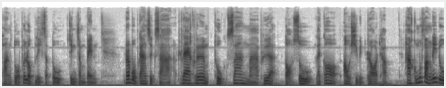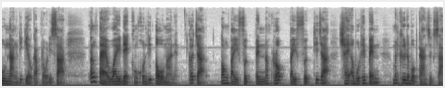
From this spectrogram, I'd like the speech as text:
พลางตัวเพื่อหลบหลีกศัตรูจึงจำเป็น ระบบการศึกษาแรกเริ่มถูกสร้างมาเพื่อต่อสู้ และก็เอาชีวิตรอดครับ หากคุณผู้ฟังได้ดูหนังที่เกี่ยวกับประวัติศาสตร์ ตั้งแต่วัยเด็กของคนที่โตมาเนี่ยก็จะต้องไปฝึกเป็นนักรบ ไปฝึกที่จะใช้อาวุธให้เป็น มันคือระบบการศึกษา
